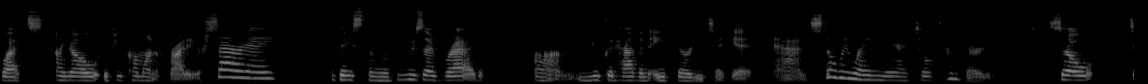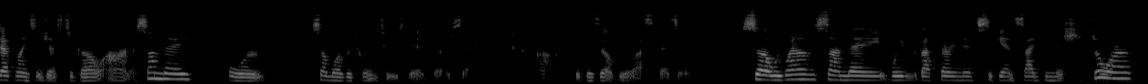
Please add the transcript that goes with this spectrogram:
but I know if you come on a Friday or Saturday, based on reviews I've read, um, you could have an 8:30 ticket and still be waiting there till 10:30. So definitely suggest to go on a Sunday or somewhere between Tuesday and Thursday um, because it'll be less busy. So we went on a Sunday, waited about 30 minutes to get inside the initial door,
